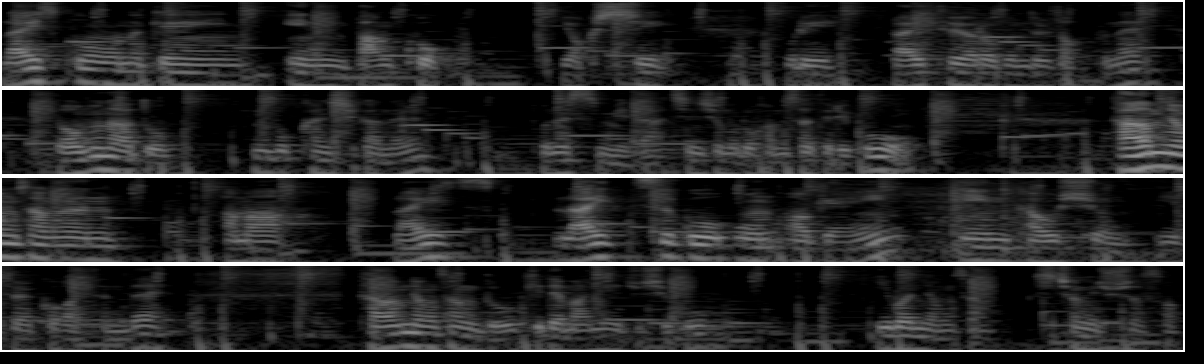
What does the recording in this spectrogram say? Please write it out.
라이스 고 on again in 방콕 역시 우리 라이트 여러분들 덕분에 너무나도 행복한 시간을 보냈습니다. 진심으로 감사드리고 다음 영상은 아마 Lights Lights Go on again in 가오슝이 될 것 같은데 다음 영상도 기대 많이 해주시고 이번 영상 시청해주셔서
